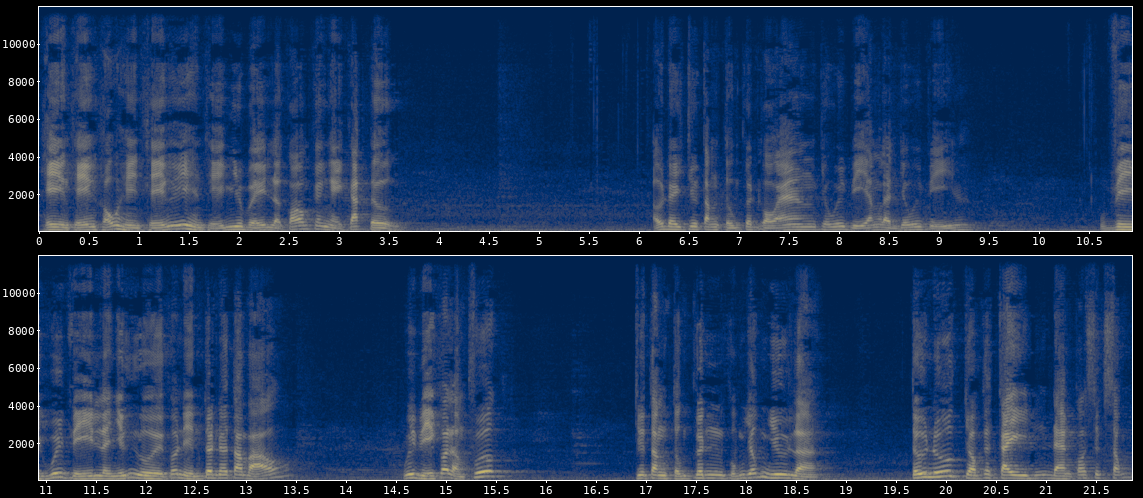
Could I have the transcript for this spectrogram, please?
hiền thiện khẩu hiền thiện ý hiền thiện như vậy là có cái ngày cắt tường. Ở đây chưa tăng tụng kinh cầu an cho quý vị ăn lành cho quý vị vì quý vị là những người có niềm tin ở tam bảo. Quý vị có làm phước. Chưa tăng tụng kinh cũng giống như là tưới nước cho cái cây đang có sức sống.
